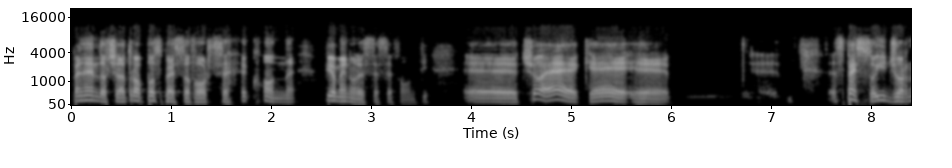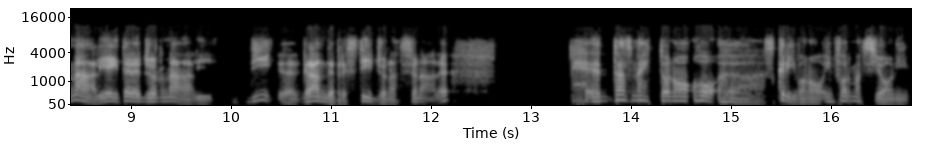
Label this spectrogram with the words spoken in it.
prendendocela troppo spesso, forse con più o meno le stesse fonti. Eh, cioè che eh, spesso i giornali e i telegiornali di eh, grande prestigio nazionale eh, trasmettono o eh, scrivono informazioni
